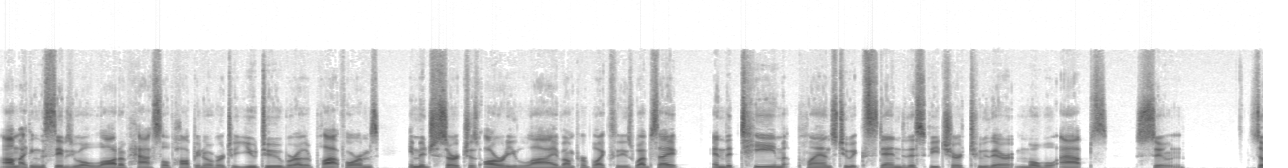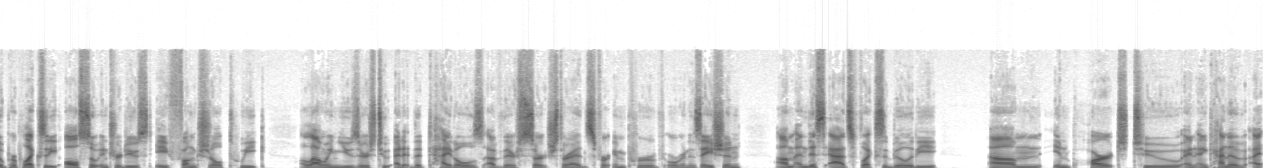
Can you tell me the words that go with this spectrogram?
Um, I think this saves you a lot of hassle of hopping over to YouTube or other platforms. Image search is already live on Perplexity's website, and the team plans to extend this feature to their mobile apps soon. So, Perplexity also introduced a functional tweak allowing users to edit the titles of their search threads for improved organization. Um, and this adds flexibility um, in part to and, and kind of I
